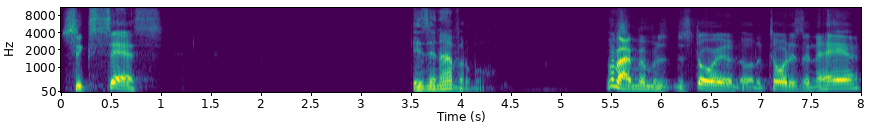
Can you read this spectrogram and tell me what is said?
success is inevitable. Remember, I remember the story of, the tortoise and the hare.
